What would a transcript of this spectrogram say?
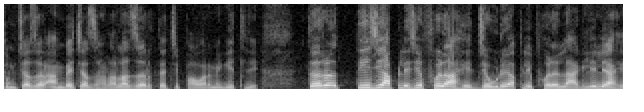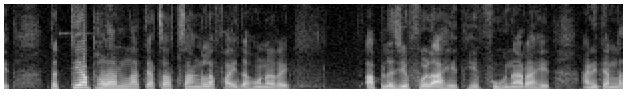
तुमच्या जर आंब्याच्या झाडाला जर त्याची फवारणी घेतली तर ते जे आपले जे फळं आहेत जेवढे आपली फळं लागलेली आहेत तर त्या फळांना त्याचा चांगला फायदा होणार आहे. आपलं जे फळं आहेत हे फुगणार आहेत आणि त्यांना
